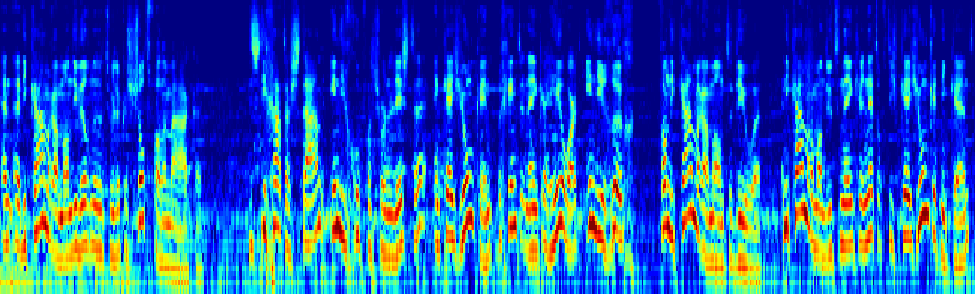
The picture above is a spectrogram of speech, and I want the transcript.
En die cameraman die wilde natuurlijk een shot van hem maken... Dus die gaat daar staan in die groep van journalisten. En Kees Jonkind begint in één keer heel hard in die rug van die cameraman te duwen. En die cameraman duwt in één keer net of die Kees Jonkind niet kent.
